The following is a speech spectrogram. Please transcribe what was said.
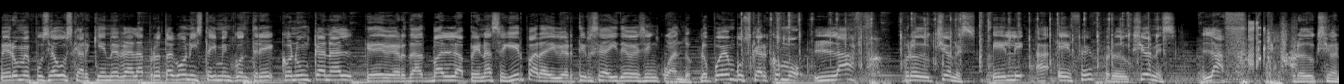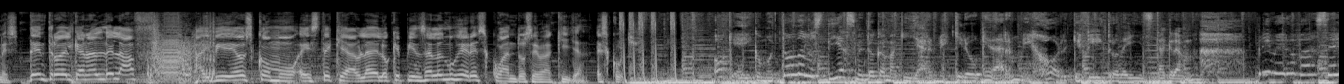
pero me puse a buscar quién era la protagonista y me encontré con un canal que de verdad vale la pena seguir para divertirse ahí de vez en cuando. Lo pueden buscar como LAF Producciones, L-A-F Producciones, LAF Producciones. Dentro del canal de LAF hay videos como este que habla de lo que piensan las mujeres cuando se maquillan. Escuchen. Ok, como todos los días me toca maquillarme, quiero quedar mejor que filtro de Instagram. Primero base.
